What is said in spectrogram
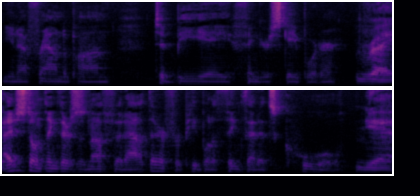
you know, frowned upon to be a finger skateboarder. right I just don't think there's enough of it out there for people to think that it's cool. yeah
